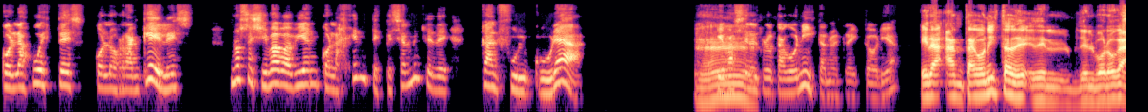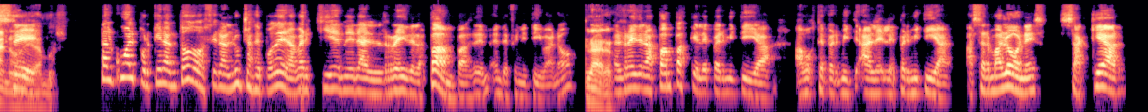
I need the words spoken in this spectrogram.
con las huestes, con los ranqueles, no se llevaba bien con la gente, especialmente de Calfulcurá, que va a ser el Ah. protagonista de nuestra historia. Era antagonista de- del, del Borogano, Sí. digamos. Tal cual, porque eran todos, eran luchas de poder, a ver quién era el rey de las pampas, de- en definitiva, ¿no? Claro. El rey de las pampas que le permitía, a vos te permite, a le- les permitía hacer malones, saquear,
